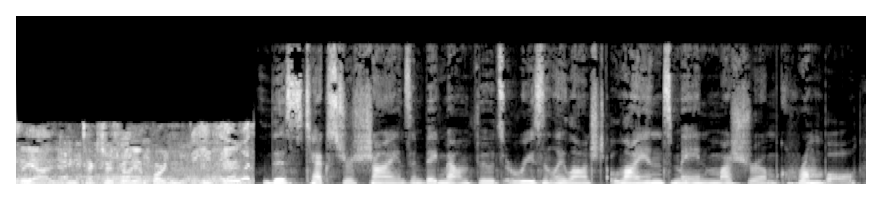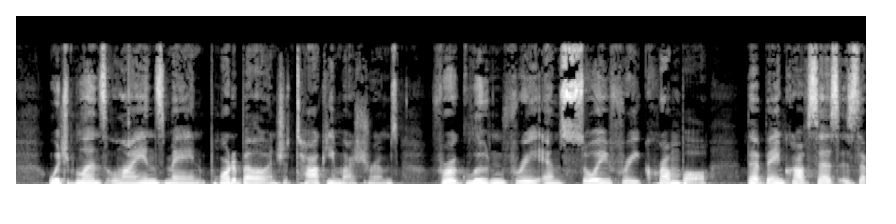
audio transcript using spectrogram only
so yeah, I think texture is really important in food. This texture shines, in Big Mountain Foods recently launched Lion's Mane Mushroom Crumble which blends lion's mane, portobello, and shiitake mushrooms for a gluten free and soy free crumble that Bancroft says is the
